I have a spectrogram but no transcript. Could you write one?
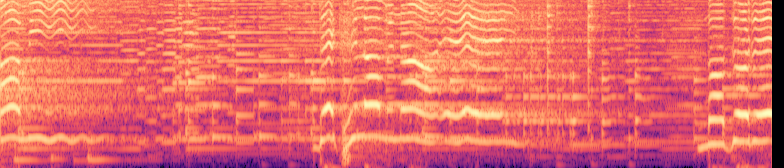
আমি দেখলাম না এই নজরে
